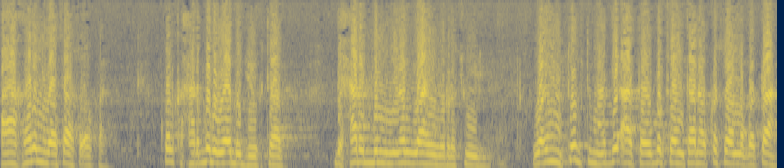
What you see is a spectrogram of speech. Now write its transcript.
aakharana waa saas oo kale. Kolka xarbada waaba joogtaaba bixarbin min allahi wa rasuuli wain tubtum haddii aad tawbo keentaan oo ka soo noqotaan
